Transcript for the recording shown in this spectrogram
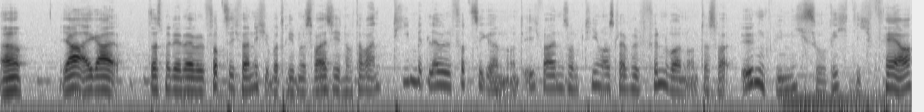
Äh, ja, egal. Das mit den Level 40 war nicht übertrieben, das weiß ich noch. Da war ein Team mit Level 40ern und ich war in so einem Team aus Level 5ern und das war irgendwie nicht so richtig fair.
